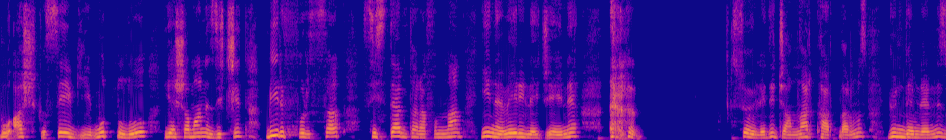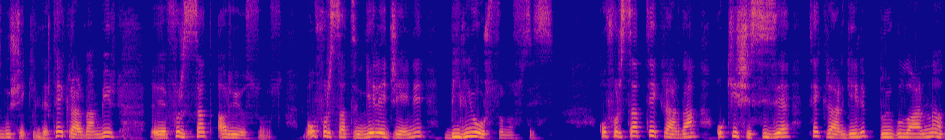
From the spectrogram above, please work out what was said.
bu aşkı, sevgiyi, mutluluğu yaşamanız için bir fırsat sistem tarafından yine verileceğini söyledi canlar kartlarımız. Gündemleriniz bu şekilde. Tekrardan bir e, fırsat arıyorsunuz. O fırsatın geleceğini biliyorsunuz siz. O fırsat tekrardan o kişi size tekrar gelip duygularını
